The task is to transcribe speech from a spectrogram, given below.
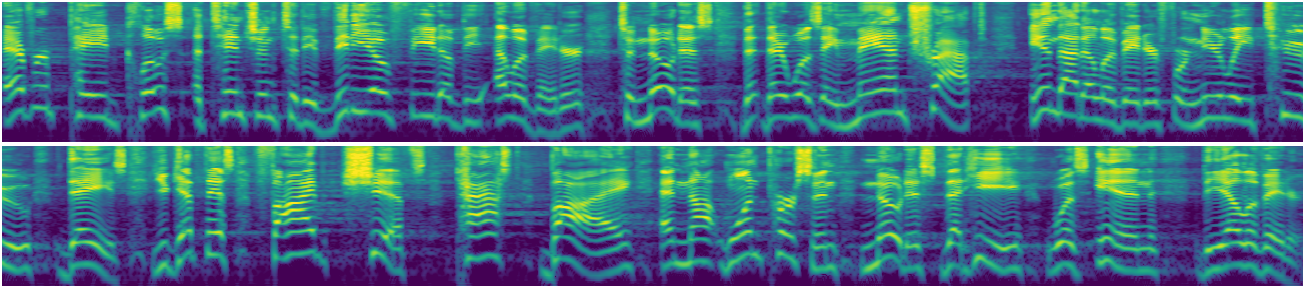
ever paid close attention to the video feed of the elevator to notice that there was a man trapped in that elevator for nearly two days. You get this? Five shifts passed by, and not one person noticed that he was in the elevator.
